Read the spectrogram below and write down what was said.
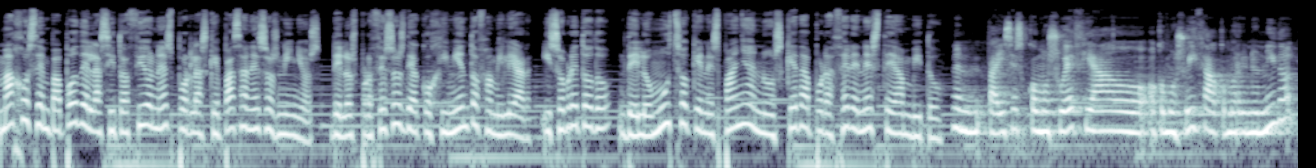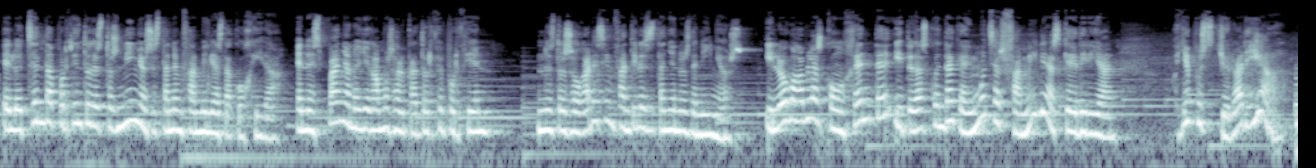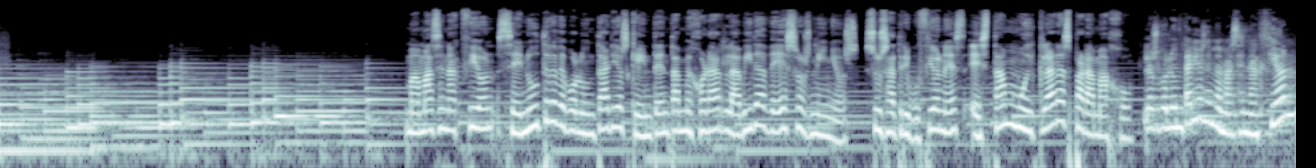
Majo se empapó de las situaciones por las que pasan esos niños, de los procesos de acogimiento familiar y sobre todo de lo mucho que en España nos queda por hacer en este ámbito. En países como Suecia o, como Suiza o como Reino Unido, el 80% de estos niños están en familias de acogida. En España no llegamos al 14%. Nuestros hogares infantiles están llenos de niños. Y luego hablas con gente y te das cuenta que hay muchas familias que dirían, oye, pues yo lo haría. Mamás en Acción se nutre de voluntarios que intentan mejorar la vida de esos niños. Sus atribuciones están muy claras para Majo. Los voluntarios de Mamás en Acción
